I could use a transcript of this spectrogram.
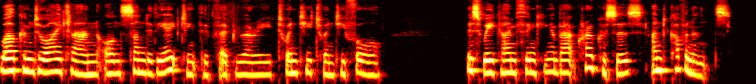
Welcome to i-Llan on Sunday, the 18th of February 2024. This week I'm thinking about crocuses and covenants.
